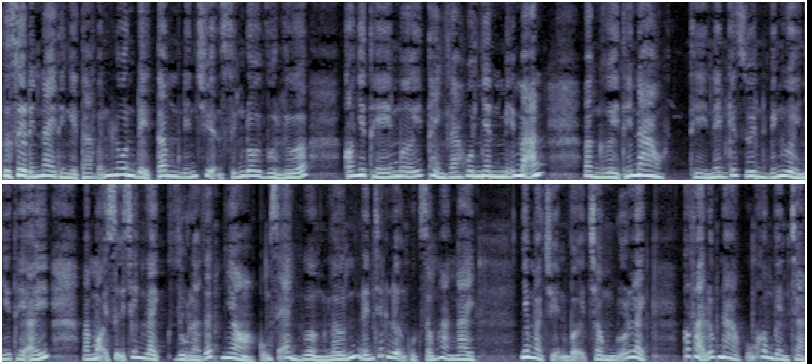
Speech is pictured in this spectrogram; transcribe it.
Từ xưa đến nay thì người ta vẫn luôn để tâm đến chuyện xứng đôi vừa lứa, có như thế mới thành ra hôn nhân mỹ mãn và người thế nào thì nên kết duyên với người như thế ấy và mọi sự chênh lệch dù là rất nhỏ cũng sẽ ảnh hưởng lớn đến chất lượng cuộc sống hàng ngày. Nhưng mà chuyện vợ chồng đũa lệch có phải lúc nào cũng không bền chặt.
